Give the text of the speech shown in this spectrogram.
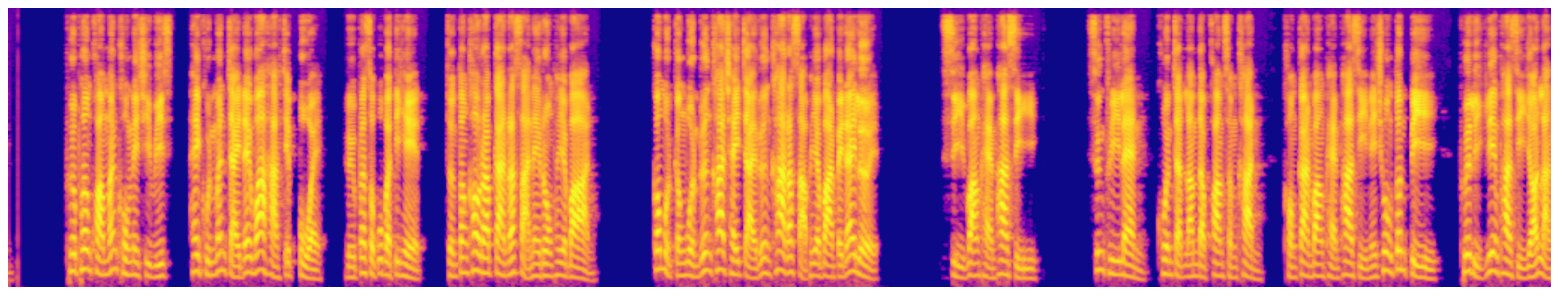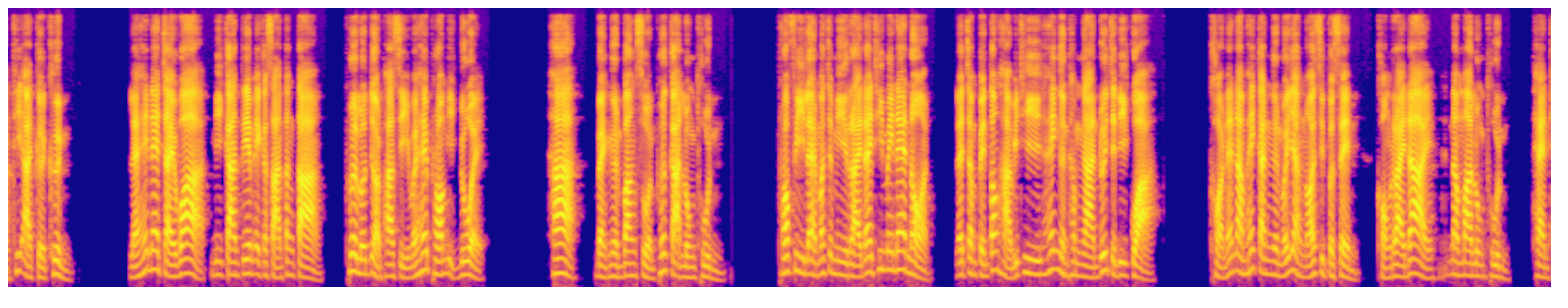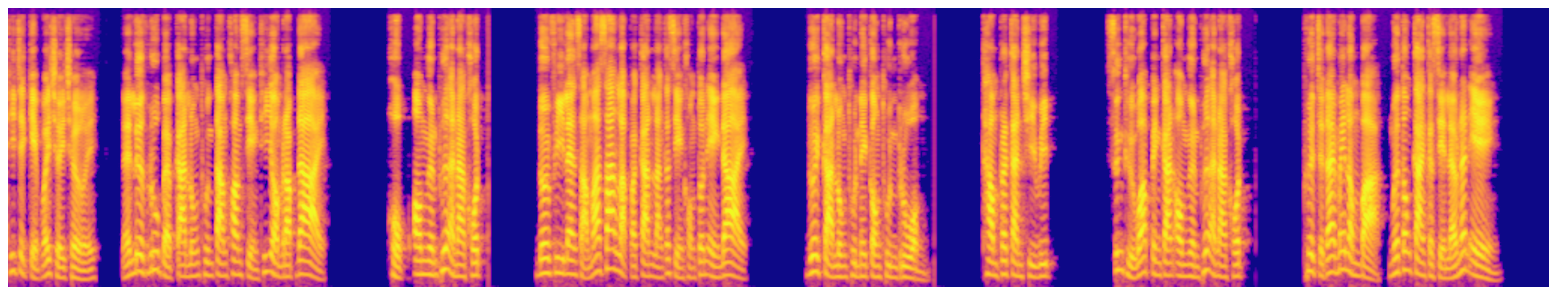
พื่อเพิ่มความมั่นคงในชีวิต ให้คุณมั่นใจได้ว่าหากเจ็บป่วย หรือประสบอุบัติเหตุ จนต้องเข้ารับการรักษาในโรงพยาบาล ก็หมดกังวลเรื่องค่าใช้จ่ายเรื่องค่ารักษาพยาบาลไปได้เลย 4. วางแผนภาษี ซึ่งฟรีแลนซ์ควรจัดลำดับความสำคัญของการวางแผนภาษีในช่วงต้นปี เพื่อหลีกเลี่ยงภาษีย้อนหลังที่อาจเกิดขึ้น และให้แน่ใจว่ามีการเตรียมเอกสารต่างๆ เพื่อลดหย่อนภาษีไว้ให้พร้อมอีกด้วย 5. แบ่งเงินบางส่วนเพื่อการลงทุน เพราะฟรีแลนซ์มักจะมีรายได้ที่ไม่แน่นอน และจำเป็นต้องหาวิธีให้เงินทำงานด้วยจะดีกว่า ขอแนะนำให้กันเงินไว้อย่างน้อย 10%ของรายได้นำมาลงทุน แทนที่จะเก็บไว้เฉยๆ และเลือกรูปแบบการลงทุนตามความเสี่ยงที่ยอมรับได้ 6. ออมเงินเพื่ออนาคต โดยฟรีแลนซ์สามารถสร้างหลักประกันหลังเกษียณของตนเองได้ ด้วยการลงทุนในกองทุนรวมทำประกันชีวิต ซึ่งถือว่าเป็นการออมเงินเพื่ออนาคต เพื่อจะได้ไม่ลำบากเมื่อต้องการเกษียณแล้วนั่นเอง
